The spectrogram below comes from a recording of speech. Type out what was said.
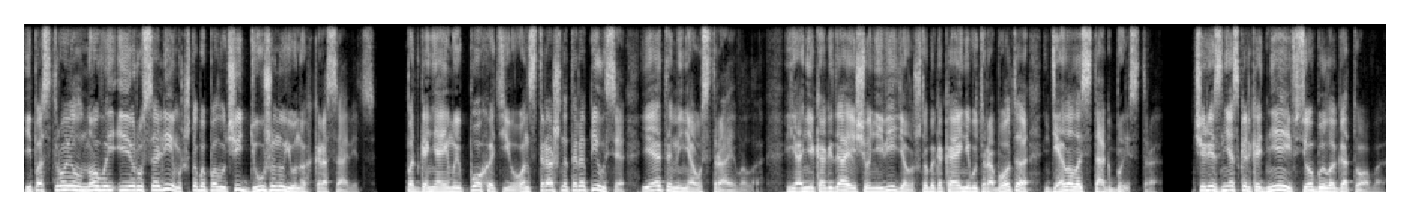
и построил новый Иерусалим, чтобы получить дюжину юных красавиц. Подгоняемый похотью, он страшно торопился, и это меня устраивало. Я никогда еще не видел, чтобы какая-нибудь работа делалась так быстро. Через несколько дней все было готово.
